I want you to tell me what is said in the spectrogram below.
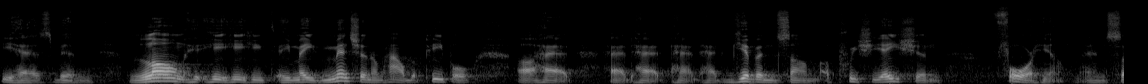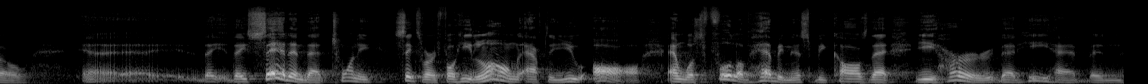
he has been long he, he, he, he made mention of how the people uh, had had, had, had, had given some appreciation for him. And so uh, they, they said in that 26th verse, For he longed after you all and was full of heaviness because that ye heard that he had been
